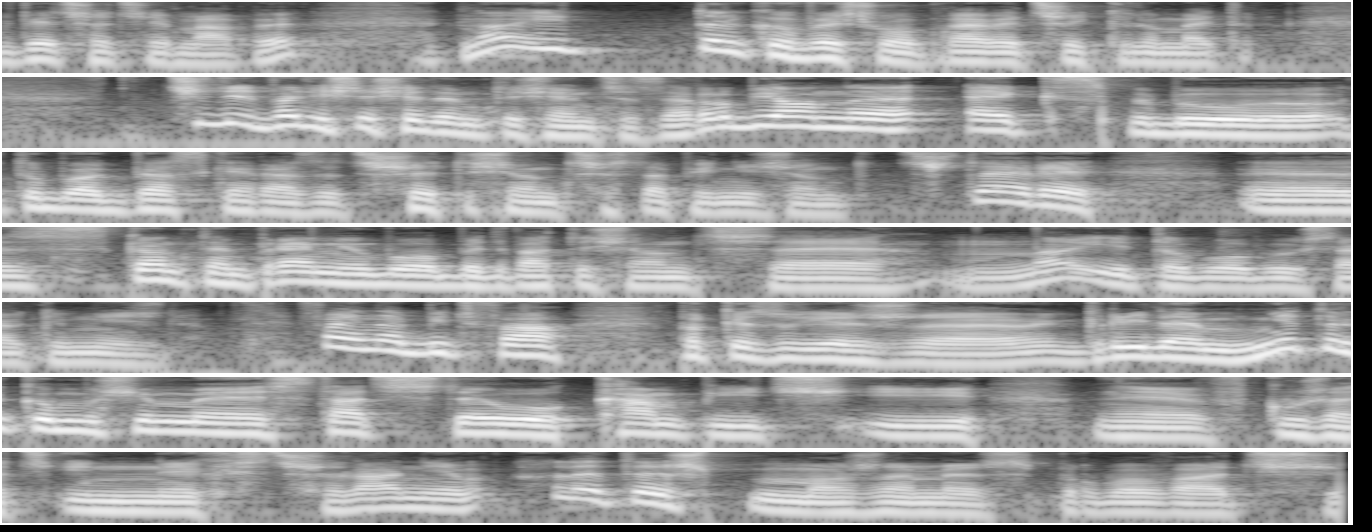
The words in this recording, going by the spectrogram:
dwie trzecie mapy. No i tylko wyszło prawie 3 km. Czyli 27 tysięcy zarobione, exp był, to była gwiazdka razy 3354, e, z kątem premium byłoby 2000, no i to byłoby już całkiem nieźle. Fajna bitwa, pokazuje, że gridem nie tylko musimy stać z tyłu, kampić i e, wkurzać innych strzelaniem, ale też możemy spróbować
